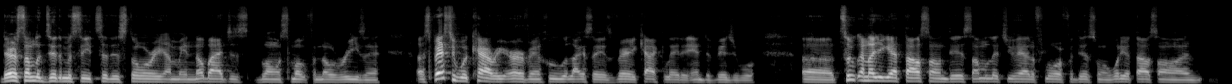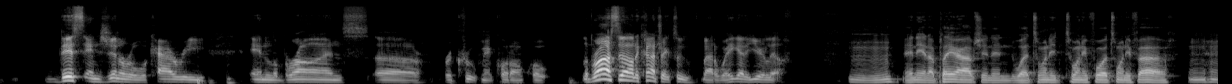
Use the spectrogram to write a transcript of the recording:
there's some legitimacy to this story. I mean, nobody just blowing smoke for no reason, especially with Kyrie Irving, who, like I say, is very calculated individual. Uh, Tuke, I know you got thoughts on this. I'm gonna let you have the floor for this one. What are your thoughts on this in general with Kyrie and LeBron's uh recruitment, quote unquote? LeBron's still on the contract too, by the way. He got a year left. Mhm. And then a player option in what 20, 24, 25. Mm-hmm.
